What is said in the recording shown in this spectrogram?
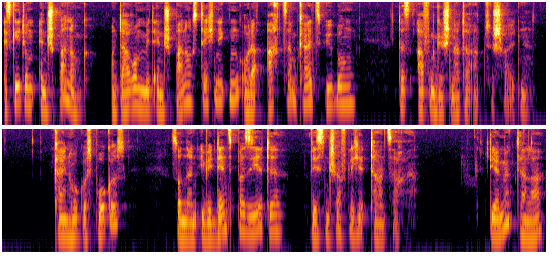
Es geht um Entspannung und darum, mit Entspannungstechniken oder Achtsamkeitsübungen das Affengeschnatter abzuschalten. Kein Hokuspokus, sondern evidenzbasierte wissenschaftliche Tatsache. Die Amygdala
